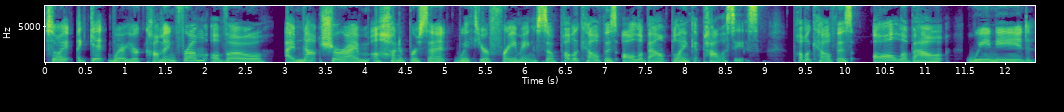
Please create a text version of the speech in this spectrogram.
So I, I get where you're coming from, although I'm not sure I'm 100% with your framing. So public health is all about blanket policies public health is all about we need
